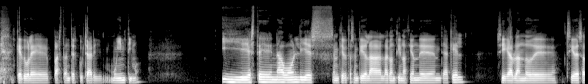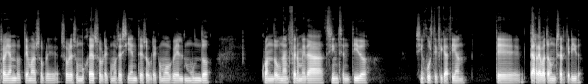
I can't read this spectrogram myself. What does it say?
que duele bastante escuchar y muy íntimo. Y este Now Only es, en cierto sentido, la, continuación de, aquel. Sigue hablando de. sigue desarrollando temas sobre, sobre su mujer, sobre cómo se siente, sobre cómo ve el mundo cuando una enfermedad sin sentido, sin justificación, te, arrebata un ser querido.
